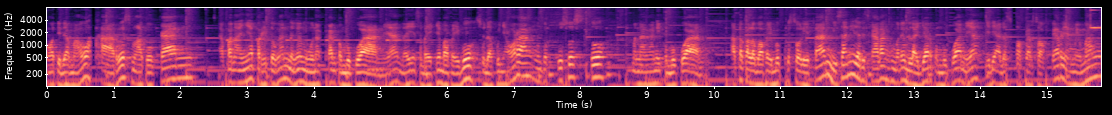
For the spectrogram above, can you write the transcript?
mau tidak mau harus melakukan apa namanya perhitungan dengan menggunakan pembukuan ya. Jadi sebaiknya Bapak Ibu sudah punya orang untuk khusus tuh menangani pembukuan atau kalau Bapak Ibu kesulitan bisa nih dari sekarang sebenarnya belajar pembukuan ya. Jadi ada software-software yang memang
